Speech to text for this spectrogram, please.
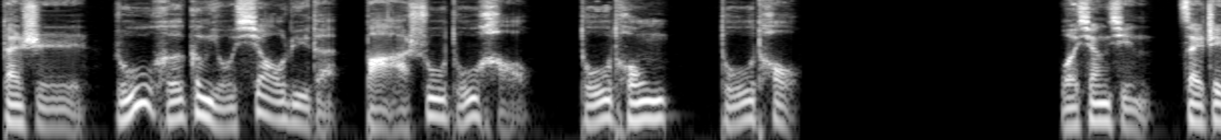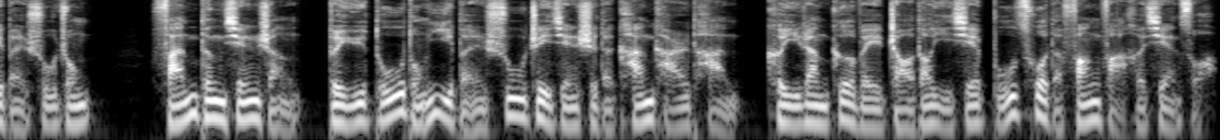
但是，如何更有效率的把书读好、读通、读透？我相信，在这本书中。樊登先生对于读懂一本书这件事的侃侃而谈，可以让各位找到一些不错的方法和线索。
